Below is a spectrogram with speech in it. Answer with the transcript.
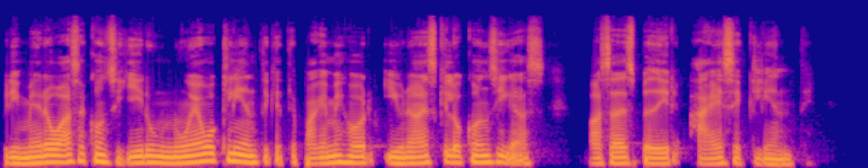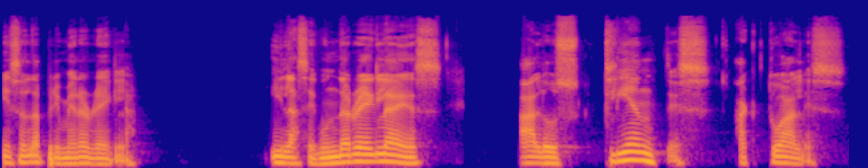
Primero vas a conseguir un nuevo cliente que te pague mejor y una vez que lo consigas, vas a despedir a ese cliente. Esa es la primera regla. Y la segunda regla es a los clientes actuales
